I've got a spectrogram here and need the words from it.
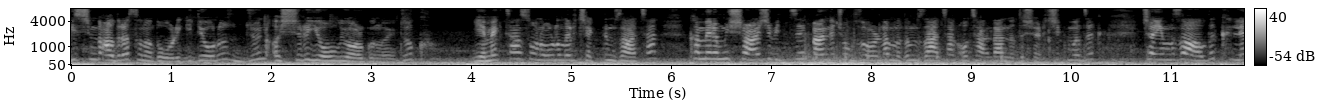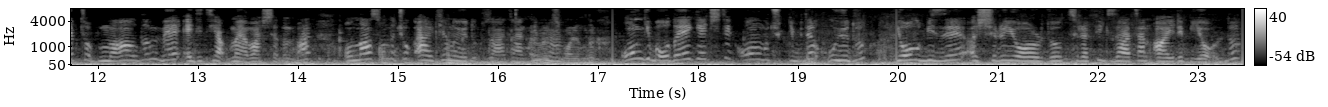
Biz şimdi Adrasan'a doğru gidiyoruz. Dün aşırı yol yorgunuyduk. Yemekten sonra oraları çektim zaten. Kameramın şarjı bitti. Ben de çok zorlamadım. Zaten otelden de dışarı çıkmadık. Çayımızı aldık. Laptopumu aldım ve edit yapmaya başladım ben. Ondan sonra da çok erken uyuduk zaten değil mi? Evet bayıldık. 10 gibi odaya geçtik. 10.30 gibi de uyuduk. Yol bizi aşırı yordu. Trafik zaten ayrı bir yordu.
